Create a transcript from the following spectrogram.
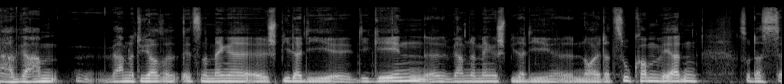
Ja, wir haben, wir haben natürlich auch jetzt eine Menge äh, Spieler, die, die gehen. Äh, wir haben eine Menge Spieler, die äh, neu dazukommen werden, so dass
